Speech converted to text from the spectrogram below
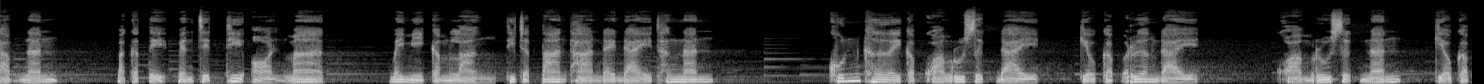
ดับนั้น ปกติเป็นจิตที่อ่อนมาก ไม่มีกำลังที่จะต้านทานใด ๆ ทั้งนั้น คุ้นเคยกับความรู้สึกใด เกี่ยวกับเรื่องใด ความรู้สึกนั้นเกี่ยวกับ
